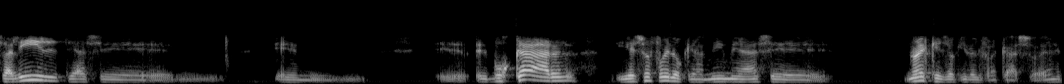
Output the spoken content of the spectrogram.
salir te hace eh, eh, eh, buscar y eso fue lo que a mí me hace no es que yo quiero el fracaso ¿eh?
